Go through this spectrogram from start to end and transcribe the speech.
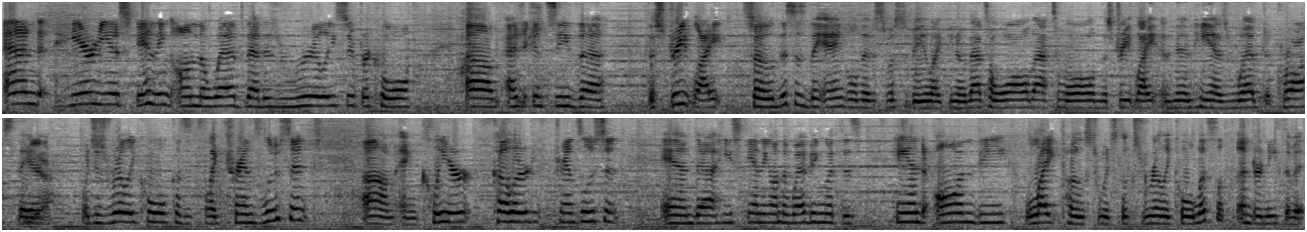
and here he is standing on the web. That is really super cool. Um, as you can see, the the street light. So this is the angle that it's supposed to be. Like you know, that's a wall, that's a wall, and the street light, and then he has webbed across there, Yeah. which is really cool because it's like translucent um, and clear colored, translucent. And uh, he's standing on the webbing with his hand on the light post, which looks really cool. Let's look underneath of it.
